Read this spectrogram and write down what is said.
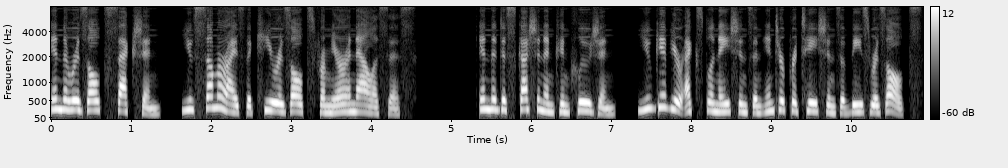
In the results section, you summarize the key results from your analysis. In the discussion and conclusion, you give your explanations and interpretations of these results,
